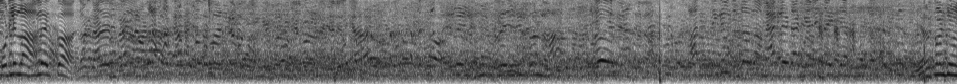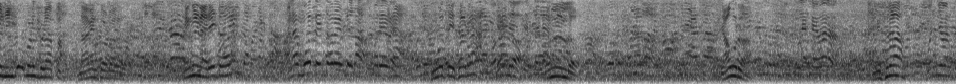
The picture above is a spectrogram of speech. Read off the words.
ಕೊಡ್ಲಿಲ್ಲ ಇಲ್ಲ ಇಕ್ಕ ಎಳ್ಕೊಂಡು ನಿಂತ್ಕೊಂಡು ಬಿಡಪ್ಪ. ನಾವೇನು ತೊಡೋಲ್ಲ ಹೆಂಗಣ್ಣ ರೇಟು ಅಣ್ಣ ಮೂವತ್ತೈದು ಸಾವಿರ ಮೂವತ್ತೈದು ಸಾವಿರ? ಹನ್ನೊಂದು ಯಾವೂರು? ಹೆಸರ? ಮಂಜು ಅಂತ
